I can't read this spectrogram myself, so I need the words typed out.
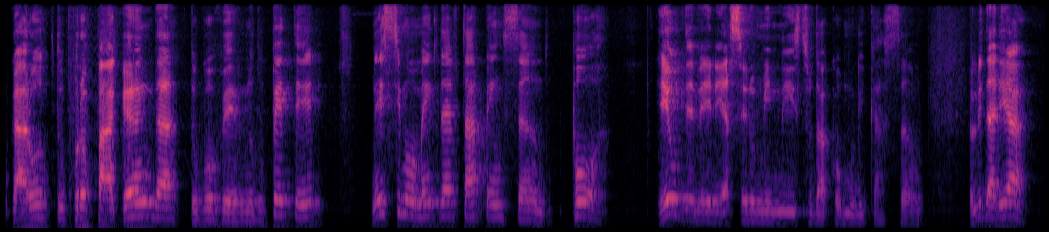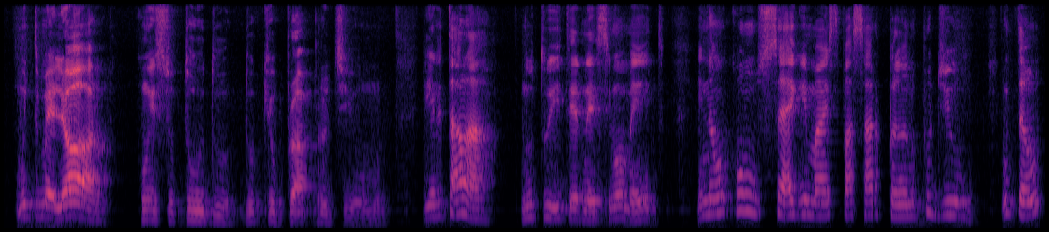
o garoto propaganda do governo do PT, nesse momento deve estar pensando, porra, eu deveria ser o ministro da comunicação. Eu lidaria muito melhor com isso tudo do que o próprio Dilma. E ele tá lá, no Twitter nesse momento, e não consegue mais passar pano pro Dilma. Então,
